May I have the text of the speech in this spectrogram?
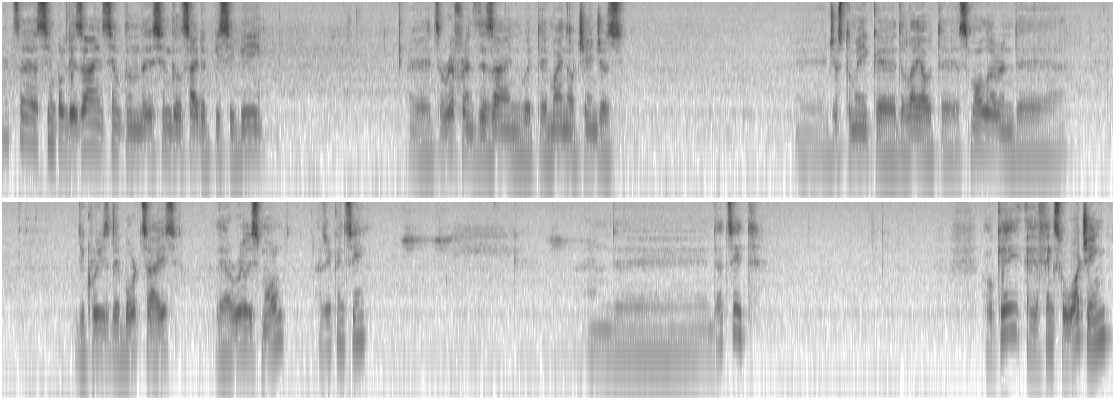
It's a simple design single single-sided PCB uh, it's a reference design with uh, minor changes. Uh, just to make uh, the layout uh, smaller and decrease the board size. They are really small as you can see. And that's it okay uh, thanks for watching.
